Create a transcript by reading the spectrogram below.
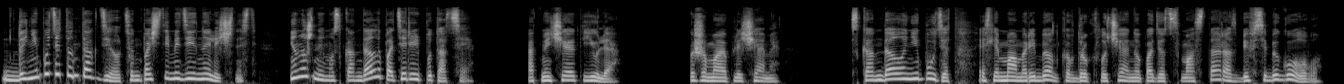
«Да не будет он так делать, он почти медийная личность. Не нужны ему скандалы, потери репутации», — отмечает Юля. Пожимаю плечами. «Скандала не будет, если мама ребенка вдруг случайно упадет с моста, разбив себе голову.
